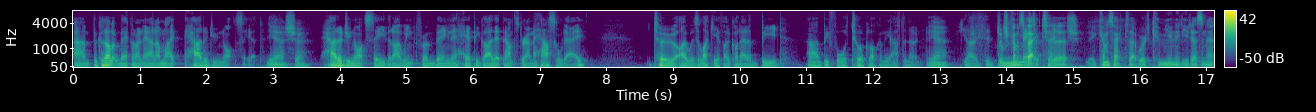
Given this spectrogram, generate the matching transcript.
Um, because I look back on it now and I'm like, how did you not see it? Yeah. Sure. How did you not see that I went from being the happy guy that bounced around the house all day to I was lucky if I got out of bed uh, before two o'clock in the afternoon? Yeah. You know, Which comes back to change. the it comes back to that word community, doesn't it?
